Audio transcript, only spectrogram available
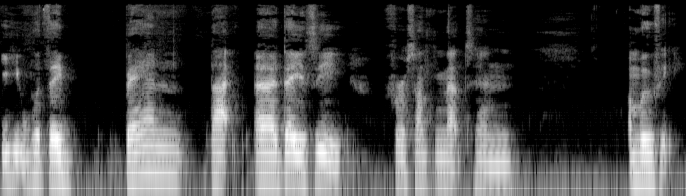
would they ban that uh, DayZ for something that's in a movie?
